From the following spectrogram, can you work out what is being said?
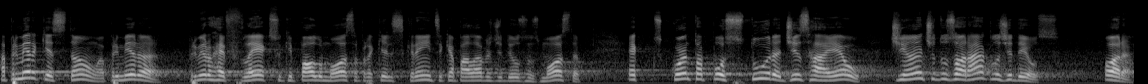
A primeira questão, a primeira primeiro reflexo que Paulo mostra para aqueles crentes e que a palavra de Deus nos mostra é quanto à postura de Israel diante dos oráculos de Deus. Ora,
